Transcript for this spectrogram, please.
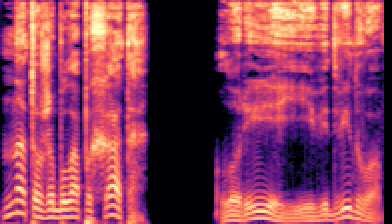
нато вже була пихата. Лорія її відвідував.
